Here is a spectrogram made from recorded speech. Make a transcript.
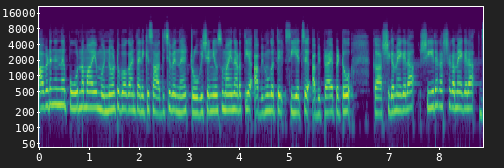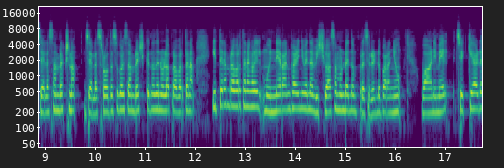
അവിടെ നിന്ന് പൂർണമായും മുന്നോട്ടു പോകാൻ തനിക്ക് സാധിച്ചുവെന്ന് ട്രൂവിഷൻ ന്യൂസുമായി നടത്തിയ അഭിമുഖത്തിൽ സി എച്ച് അഭിപ്രായപ്പെട്ടു. കാർഷിക മേഖല ക്ഷീര കർഷക മേഖല ജലസംരക്ഷണം ജലസ്രോതസ്സുകൾ സംരക്ഷിക്കുന്നതിനുള്ള പ്രവർത്തനം ഇത്തരം പ്രവർത്തനങ്ങളിൽ മുന്നേറാൻ കഴിഞ്ഞുവെന്ന വിശ്വാസമുണ്ടെന്നും പ്രസിഡന്റ് പറഞ്ഞു. വാണിമേൽ ചെക്യാട്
